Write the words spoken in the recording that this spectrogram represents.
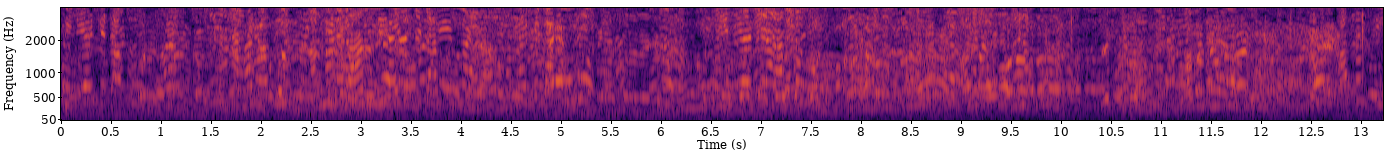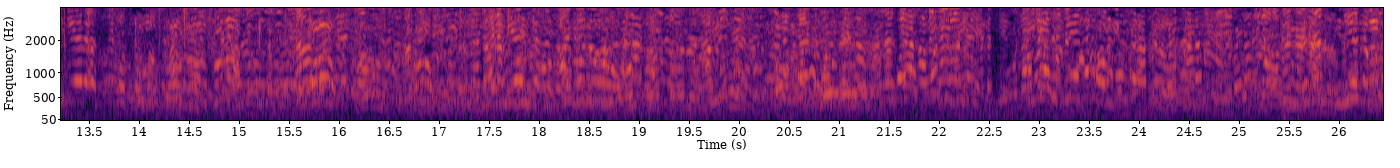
সিনিয়রকে ডাকুন। সিনিয়রকে ডাকুন। আপনার সিনিয়র আসছে বলুন। ওনাকে আসতে কি ব্যাপার?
